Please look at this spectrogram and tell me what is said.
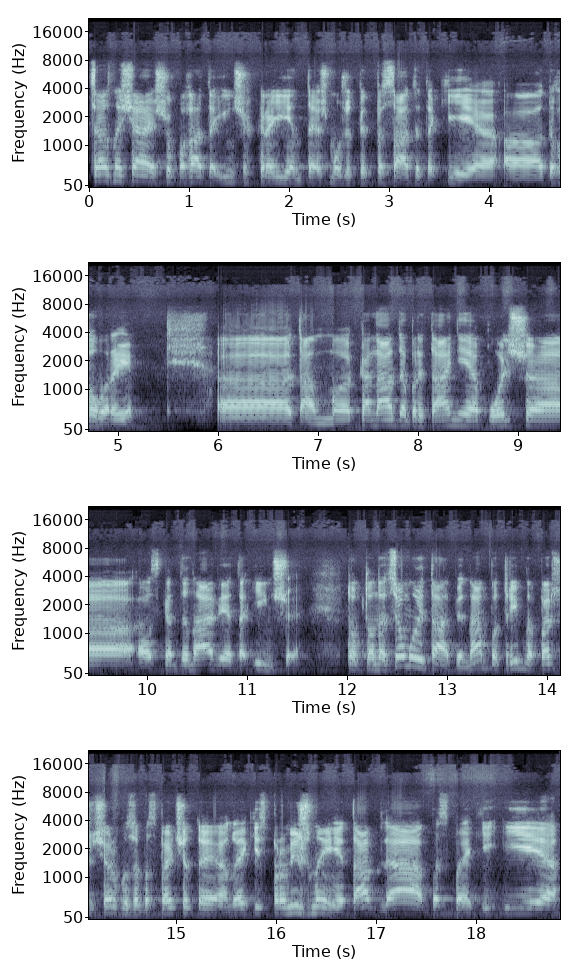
Це означає, що багато інших країн теж можуть підписати такі договори. Е, там Канада, Британія, Польща, е, Скандинавія та інші. Тобто на цьому етапі нам потрібно в першу чергу забезпечити ну якийсь проміжний етап для безпеки і е,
